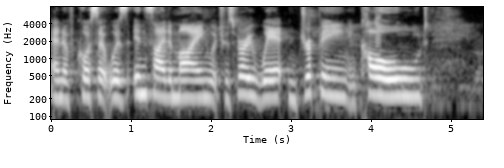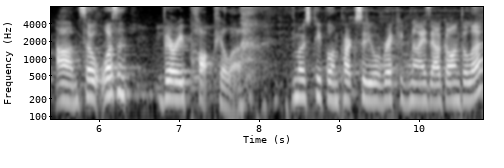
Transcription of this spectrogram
And of course, it was inside a mine, which was very wet and dripping and cold. Um, so it wasn't very popular. Most people in Park City will recognize our gondola.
